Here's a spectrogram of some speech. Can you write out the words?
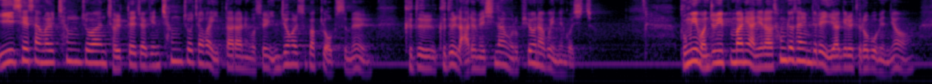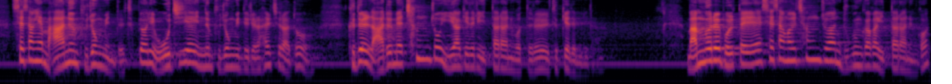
이 세상을 창조한 절대적인 창조자가 있다라는 것을 인정할 수밖에 없음을 그들 그들 나름의 신앙으로 표현하고 있는 것이죠. 북미 원주민뿐만이 아니라 선교사님들의 이야기를 들어보면요. 세상의 많은 부족민들, 특별히 오지에 있는 부족민들이라 할지라도 그들 나름의 창조 이야기들이 있다라는 것들을 듣게 됩니다. 만물을 볼 때에 세상을 창조한 누군가가 있다라는 것,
